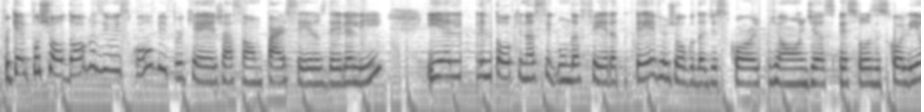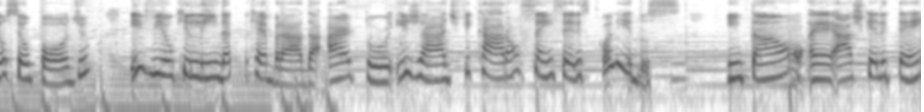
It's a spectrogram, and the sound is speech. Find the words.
porque ele puxou o Douglas e o Scooby, porque já são parceiros dele ali, e ele notou que na segunda-feira teve o jogo da Discord, onde as pessoas escolhiam o seu pódio, e viu que Linda Quebrada, Arthur e Jade ficaram sem ser escolhidos. Então, é, acho que ele tem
